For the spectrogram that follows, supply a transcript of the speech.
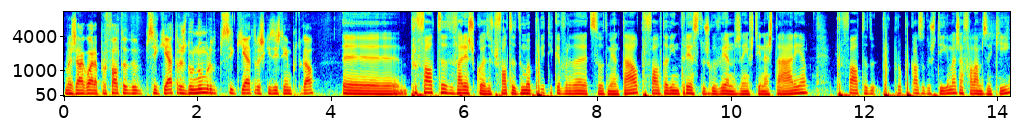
Mas já agora, por falta de psiquiatras, do número de psiquiatras que existem em Portugal? Uh, por falta de várias coisas, por falta de uma política verdadeira de saúde mental, por falta de interesse dos governos em investir nesta área, por falta de, por, por, causa do estigma, já falámos aqui.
